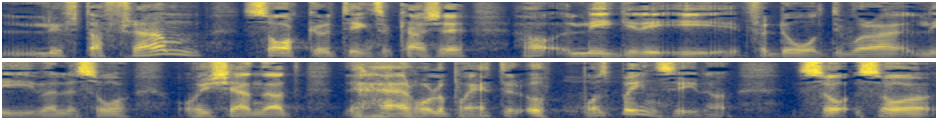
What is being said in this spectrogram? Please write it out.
lyfta fram saker och ting som kanske ha, ligger i, fördolt i våra liv eller så. Och vi känner att det här håller på att äta upp oss på insidan. Så, så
